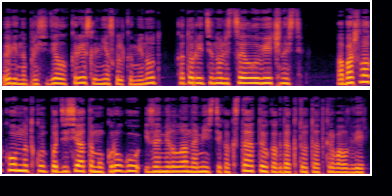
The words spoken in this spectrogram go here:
Рина просидела в кресле несколько минут, которые тянулись целую вечность, обошла комнатку по десятому кругу и замерла на месте, как статую, когда кто-то открывал дверь.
